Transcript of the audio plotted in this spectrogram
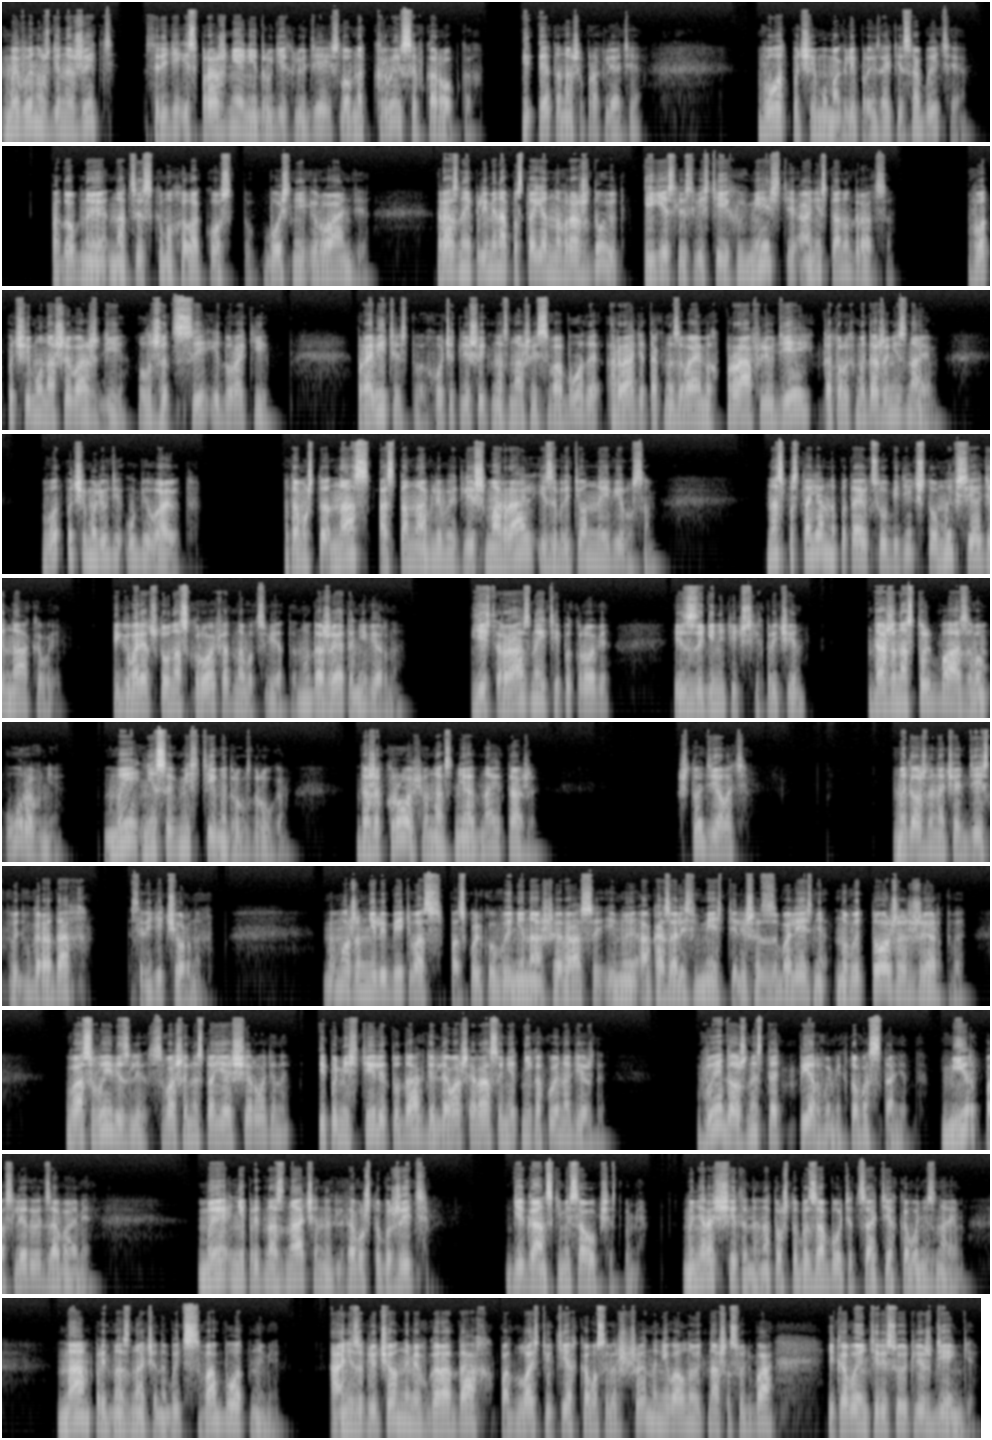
Мы вынуждены жить среди испражнений других людей, словно крысы в коробках, и это наше проклятие. Вот почему могли произойти события, подобные нацистскому Холокосту, Боснии и Руанде. Разные племена постоянно враждуют, и если свести их вместе, они станут драться. Вот почему наши вожди — лжецы и дураки. Правительство хочет лишить нас нашей свободы ради так называемых прав людей, которых мы даже не знаем. Вот почему люди убивают, потому что нас останавливает лишь мораль, изобретенная вирусом. Нас постоянно пытаются убедить, что мы все одинаковые, и говорят, что у нас кровь одного цвета, но даже это неверно. Есть разные типы крови из-за генетических причин. Даже на столь базовом уровне мы несовместимы друг с другом. Даже кровь у нас не одна и та же. Что делать? Мы должны начать действовать в городах среди черных. Мы можем не любить вас, поскольку вы не нашей расы, и мы оказались вместе лишь из-за болезни, но вы тоже жертвы. Вас вывезли с вашей настоящей родины и поместили туда, где для вашей расы нет никакой надежды. Вы должны стать первыми, кто восстанет. Мир последует за вами. Мы не предназначены для того, чтобы жить гигантскими сообществами. Мы не рассчитаны на то, чтобы заботиться о тех, кого не знаем. Нам предназначено быть свободными, а не заключенными в городах под властью тех, кого совершенно не волнует наша судьба и кого интересуют лишь деньги.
